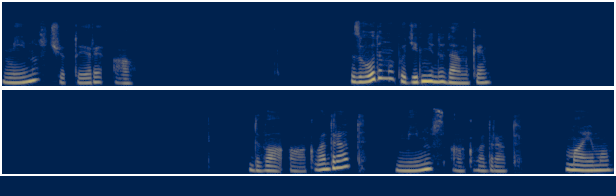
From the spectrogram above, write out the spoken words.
мінус 4а. Зводимо подібні доданки. 2а квадрат мінус а квадрат. Маємо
